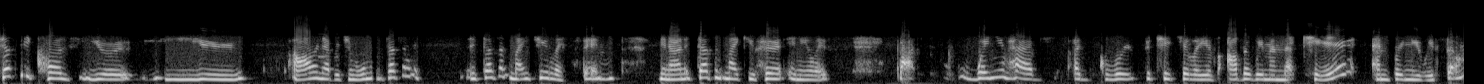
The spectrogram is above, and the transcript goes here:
Just because you you are an Aboriginal woman doesn't it doesn't make you less than, you know, and it doesn't make you hurt any less. But when you have a group, particularly of other women that care and bring you with them,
